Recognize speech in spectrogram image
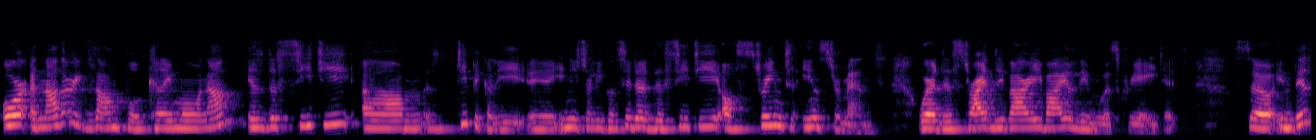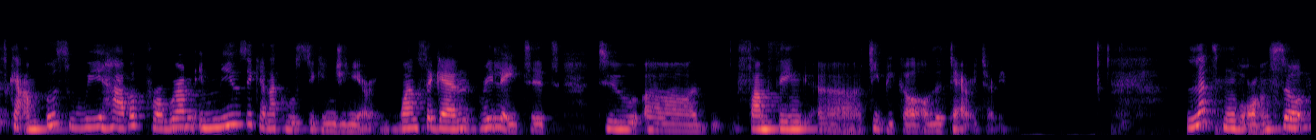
Or another example, Cremona is the city, um, is typically uh, in Italy considered the city of stringed instruments, where the Stradivari violin was created. So in this campus, we have a program in music and acoustic engineering, once again related to uh, something uh, typical of the territory. Let's move on. So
